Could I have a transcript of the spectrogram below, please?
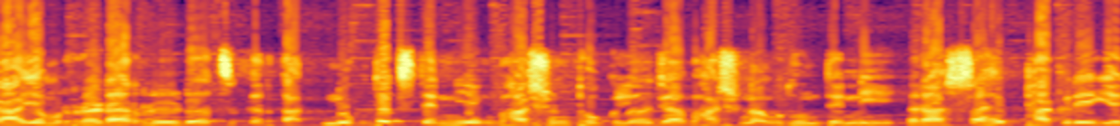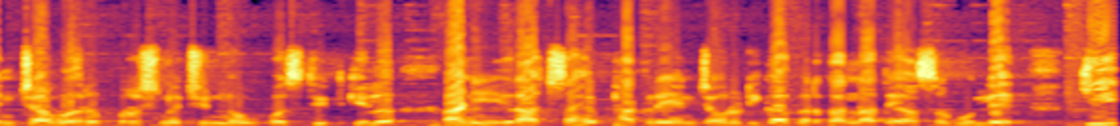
कायम रडारडच करतात. नुकतंच त्यांनी एक भाषण ठोकलं ज्या भाषणामधून त्यांनी राजसाहेब ठाकरे यांच्यावर प्रश्नचिन्ह उपस्थित केलं आणि राजसाहेब ठाकरे यांच्यावर टीका करताना ते असं बोलले की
